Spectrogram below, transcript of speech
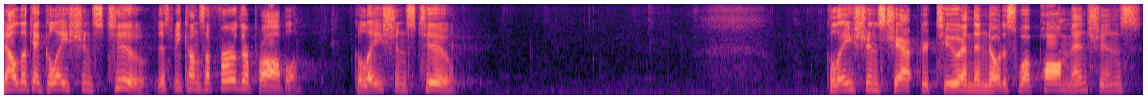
Now look at Galatians 2. This becomes a further problem. Galatians 2. Galatians chapter 2, and then notice what Paul mentions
